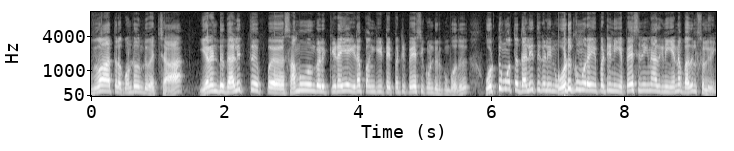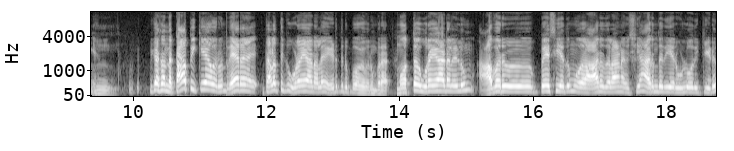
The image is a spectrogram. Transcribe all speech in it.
விவாதத்துல கொண்டு வந்து வச்சா இரண்டு தலித்து ப- சமூகங்களுக்கிடையே இடப்பங்கீட்டை பற்றி பேசி கொண்டிருக்கும் போது ஒட்டுமொத்த தலித்துகளின் ஒடுக்குமுறையை பற்றி நீங்க பேசுனீங்கன்னா அதுக்கு நீங்க என்ன பதில் சொல்லுவீங்க. பிகாஸ் அந்த டாபிக்கே அவர் வந்து வேற தளத்துக்கு உரையாடலை எடுத்துட்டு போக விரும்புறார். மொத்த உரையாடலிலும் அவர் பேசியதும் ஒரு ஆறுதலான விஷயம். அருந்ததியர் உள்ஒதுக்கீடு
